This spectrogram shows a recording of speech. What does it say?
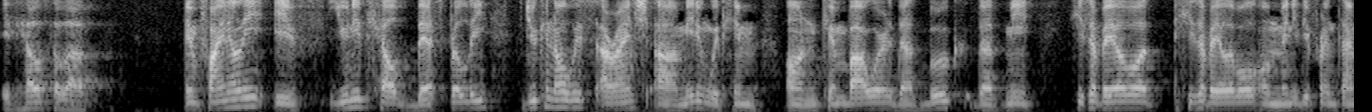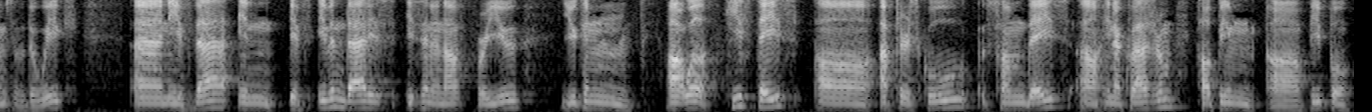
It helps a lot. And finally, if you need help desperately, you can always arrange a meeting with him on kenbauer.book.me. He's available he's available on many different times of the week. And if that in if even that is isn't enough for you, you can uh, well, he stays uh, after school some days uh, in a classroom helping uh, people.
